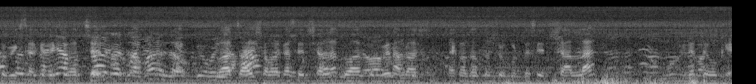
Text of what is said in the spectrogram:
শফিক স্যারকে দেখতে পাচ্ছেন। দোয়া চাই সবার কাছে ইনশাল্লাহ দোয়া করবেন আমরা এখন যাত্রা শুরু করতেছি ইনশাল্লাহ। ঠিক আছে ওকে।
